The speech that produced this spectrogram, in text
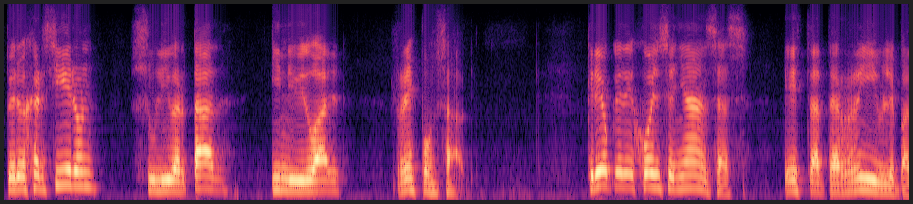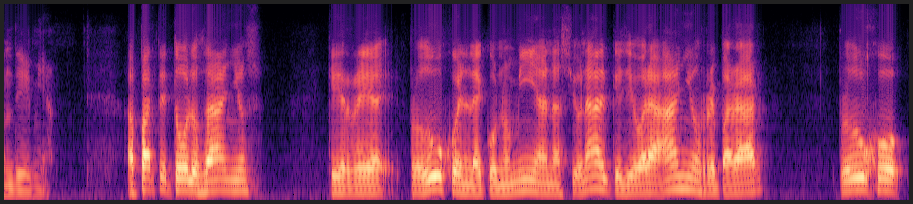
pero ejercieron su libertad individual responsable. Creo que dejó enseñanzas esta terrible pandemia. Aparte de todos los daños que produjo en la economía nacional, que llevará años reparar, produjo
